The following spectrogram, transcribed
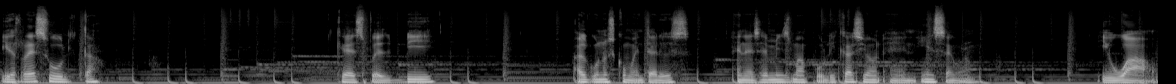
Y resulta que después vi algunos comentarios en esa misma publicación en Instagram. Y wow.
